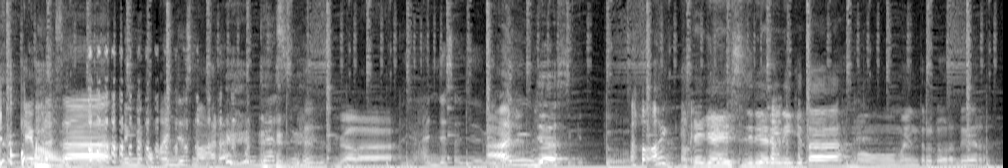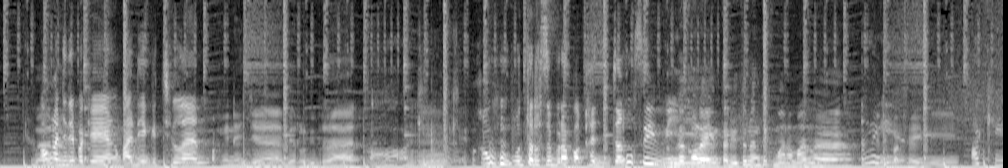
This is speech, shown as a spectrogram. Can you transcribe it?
Kayak berasa denger Om Anjas marah, Anjas gitu. Enggak lah. Oh, ya, Anjas aja. beda. Anjas gitu. Oke. Oke guys, jadi hari ini kita mau main truth order. Oh nggak jadi pakai yang tadi yang kecilan? Pakein aja biar lebih berat. Oh oke Mm-mm. oke. Kok kamu putar seberapa kencang sih, Bi? Enggak kalau yang tadi itu nanti ke mana-mana. Oh, jadi iya. pakai ini. Oke.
